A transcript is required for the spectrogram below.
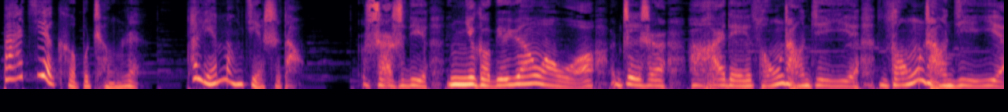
八戒可不承认，他连忙解释道：“沙师弟，你可别冤枉我，这事还得从长计议，从长计议。”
